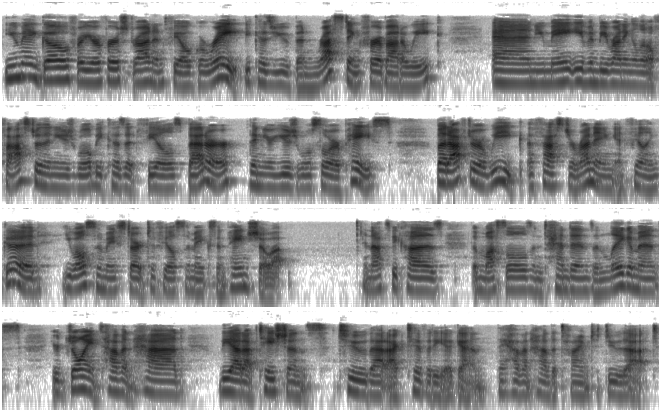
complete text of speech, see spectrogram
you may go for your first run and feel great because you've been resting for about a week. And you may even be running a little faster than usual because it feels better than your usual slower pace. But after a week of faster running and feeling good, you also may start to feel some aches and pains show up. And that's because the muscles and tendons and ligaments, your joints haven't had the adaptations to that activity again. They haven't had the time to do that.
